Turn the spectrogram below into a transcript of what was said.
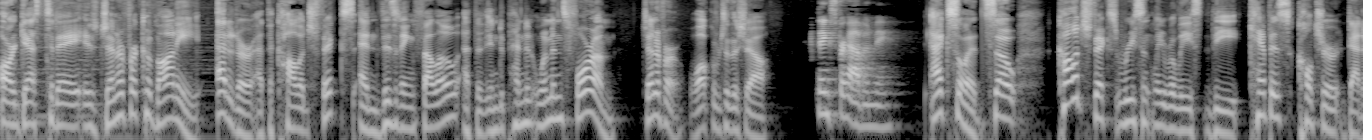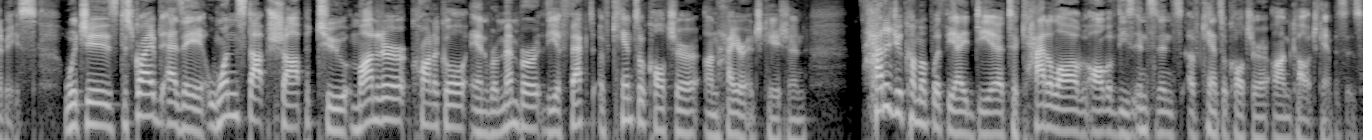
Our guest today is Jennifer Kabbany, editor at the College Fix and visiting fellow at the Independent Women's Forum. Jennifer, welcome to the show. Thanks for having me. Excellent. So, College Fix recently released the Campus Culture Database, which is described as a one stop shop to monitor, chronicle, and remember the effect of cancel culture on higher education. How did you come up with the idea to catalog all of these incidents of cancel culture on college campuses?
